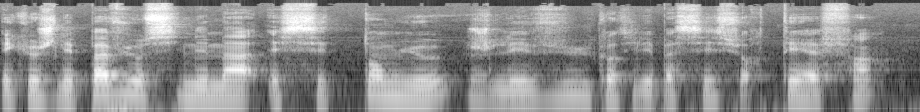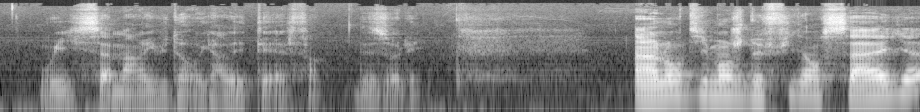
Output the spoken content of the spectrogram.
et que je n'ai pas vu au cinéma et c'est tant mieux, je l'ai vu quand il est passé sur TF1. Oui, ça m'arrive de regarder TF1, désolé. Un long dimanche de fiançailles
